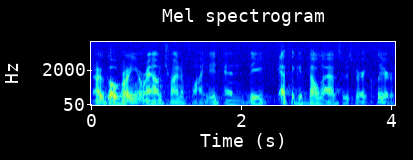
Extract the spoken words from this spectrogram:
And I would go running around trying to find it, and the ethic at Bell Labs was very clear.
